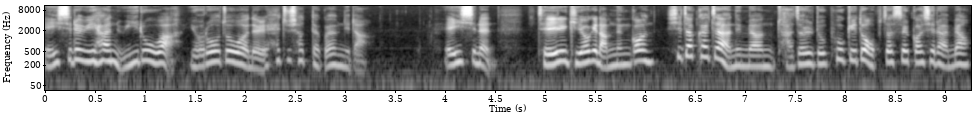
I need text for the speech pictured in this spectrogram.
A씨를 위한 위로와 여러 조언을 해주셨다고 합니다. A씨는 제일 기억에 남는 건 시작하지 않으면 좌절도 포기도 없었을 것이라며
